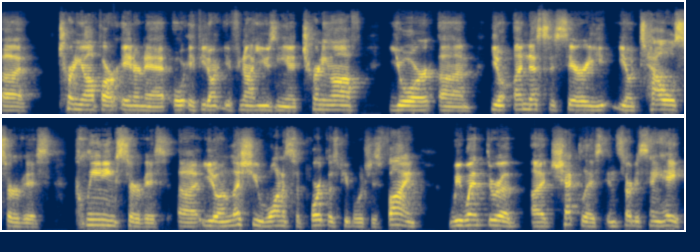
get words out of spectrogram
uh, turning off our internet, or if you don't, if you're not using it, turning off your, um, you know, unnecessary, you know, towel service, cleaning service. Uh, you know, unless you want to support those people, which is fine. We went through a, a checklist and started saying, hey,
